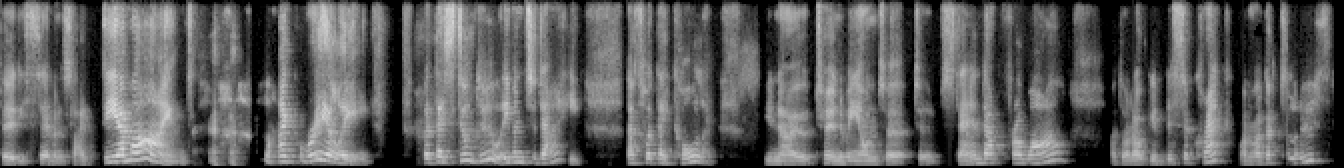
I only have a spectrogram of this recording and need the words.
37. It's like, dear mind, like really? But they still do, even today. That's what they call it. You know, turned me on to, to stand up for a while. I thought I'll give this a crack. What have I got to lose?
